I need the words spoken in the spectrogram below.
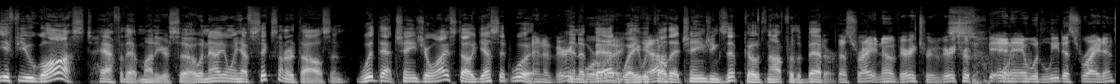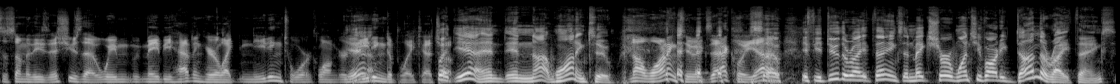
if you lost half of that money or so, and now you only have six hundred thousand, would that change your lifestyle? Yes, it would. In a very in a bad way, way. We yeah. call that changing zip codes, not for the better. That's right. No, very true. Very true. And it would lead us right into some of these issues that we may be having here, like needing to work longer, Yeah. needing to play catch but up, yeah, and and not wanting to. not wanting to. Exactly. Yeah. So if you do the right things and make sure once you've already done the right things,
